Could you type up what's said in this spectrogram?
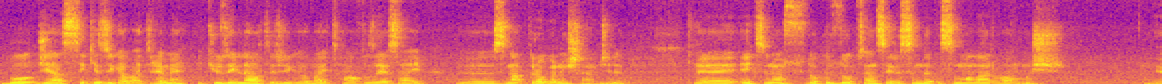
Bu cihaz 8 GB RAM'e, 256 GB hafızaya sahip. E, Snapdragon işlemcili. E, Exynos 990 serisinde ısınmalar varmış. E,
